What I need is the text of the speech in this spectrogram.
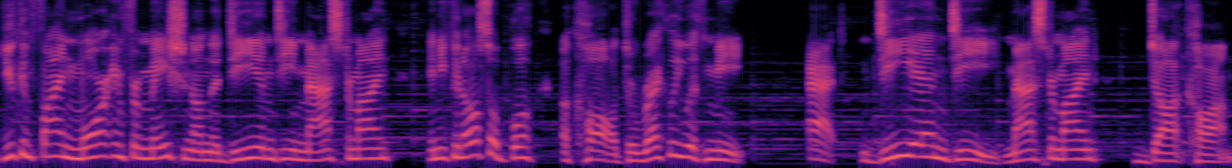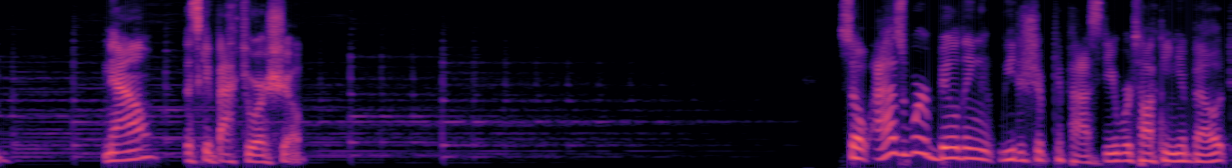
you can find more information on the DMD Mastermind, and you can also book a call directly with me at dmdmastermind.com. Now, let's get back to our show. So, as we're building leadership capacity, we're talking about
